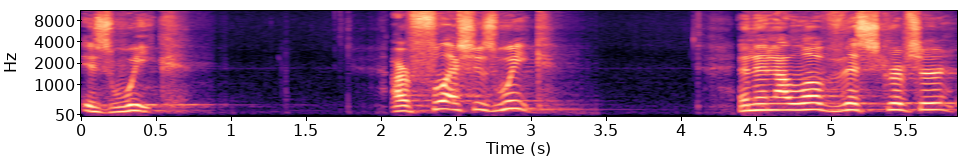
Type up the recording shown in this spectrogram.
is weak. Our flesh is weak. And then I love this scripture.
